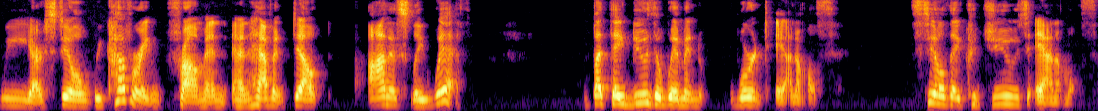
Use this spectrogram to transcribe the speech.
we are still recovering from and, and haven't dealt honestly with. But they knew the women weren't animals. Still, they could use animals.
